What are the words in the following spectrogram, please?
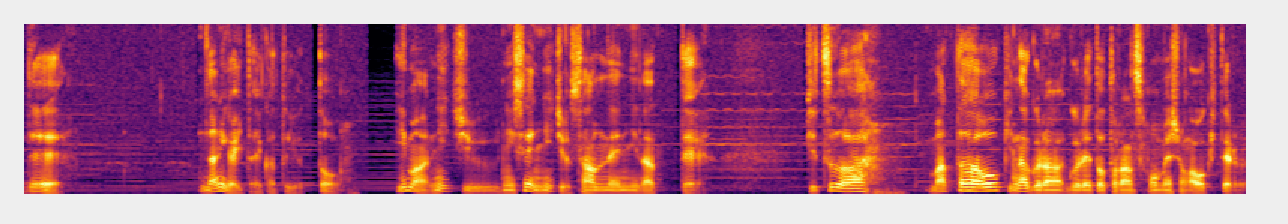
で何が言いたいかというと今20 2023年になって実はまた大きなグラグレートトランスフォーメーションが起きてる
